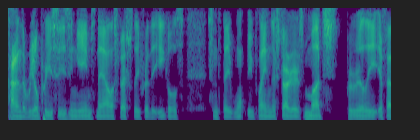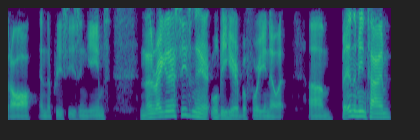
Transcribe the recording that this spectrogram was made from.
kind of the real preseason games now especially for the eagles since they won't be playing their starters much really if at all in the preseason games and then the regular season here will be here before you know it um, but in the meantime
